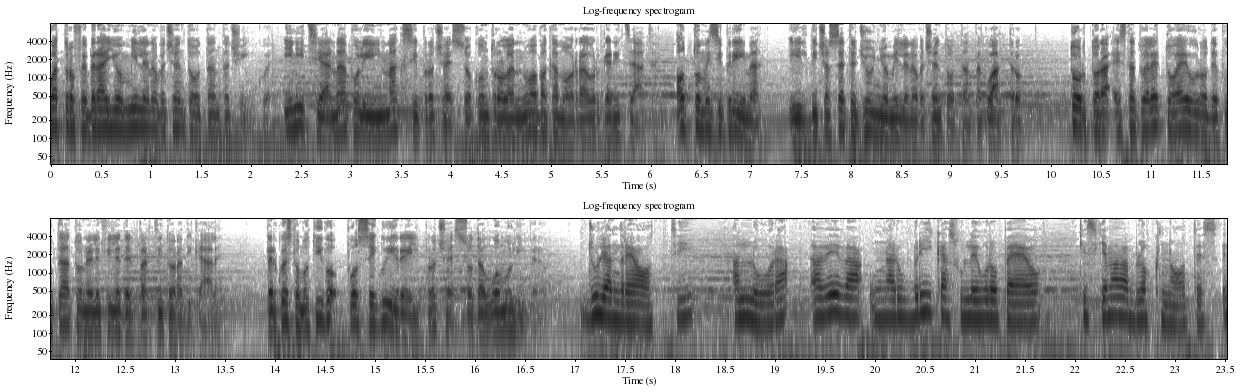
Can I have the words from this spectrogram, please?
4 febbraio 1985. Inizia a Napoli il maxi processo contro la nuova camorra organizzata. Otto mesi prima, il 17 giugno 1984, Tortora è stato eletto eurodeputato nelle file del Partito Radicale. Per questo motivo può seguire il processo da uomo libero. Giulio Andreotti, allora, aveva una rubrica sull'europeo che si chiamava Block Notice e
